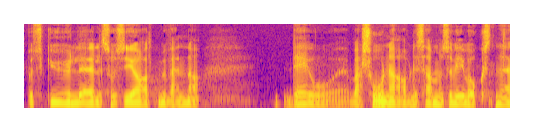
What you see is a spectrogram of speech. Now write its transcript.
på skole eller sosialt med venner, det er jo versjoner av det samme som vi voksne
